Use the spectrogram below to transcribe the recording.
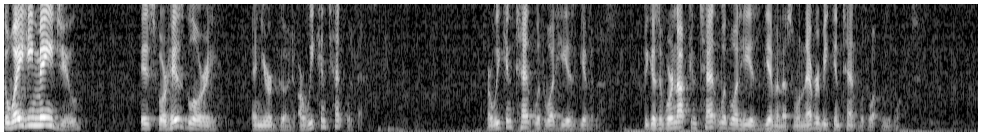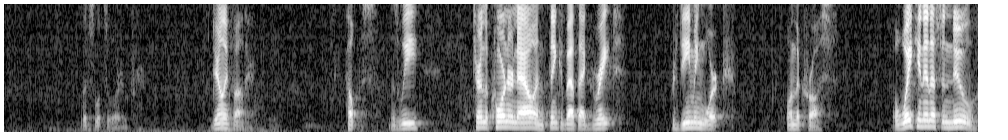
the way He made you is for His glory and your good. Are we content with that? Are we content with what He has given us? Because if we're not content with what He has given us, we'll never be content with what we want. Let's look to the Lord in prayer. Dear Father, help us as we turn the corner now and think about that great redeeming work on the cross. Awaken in us a new,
